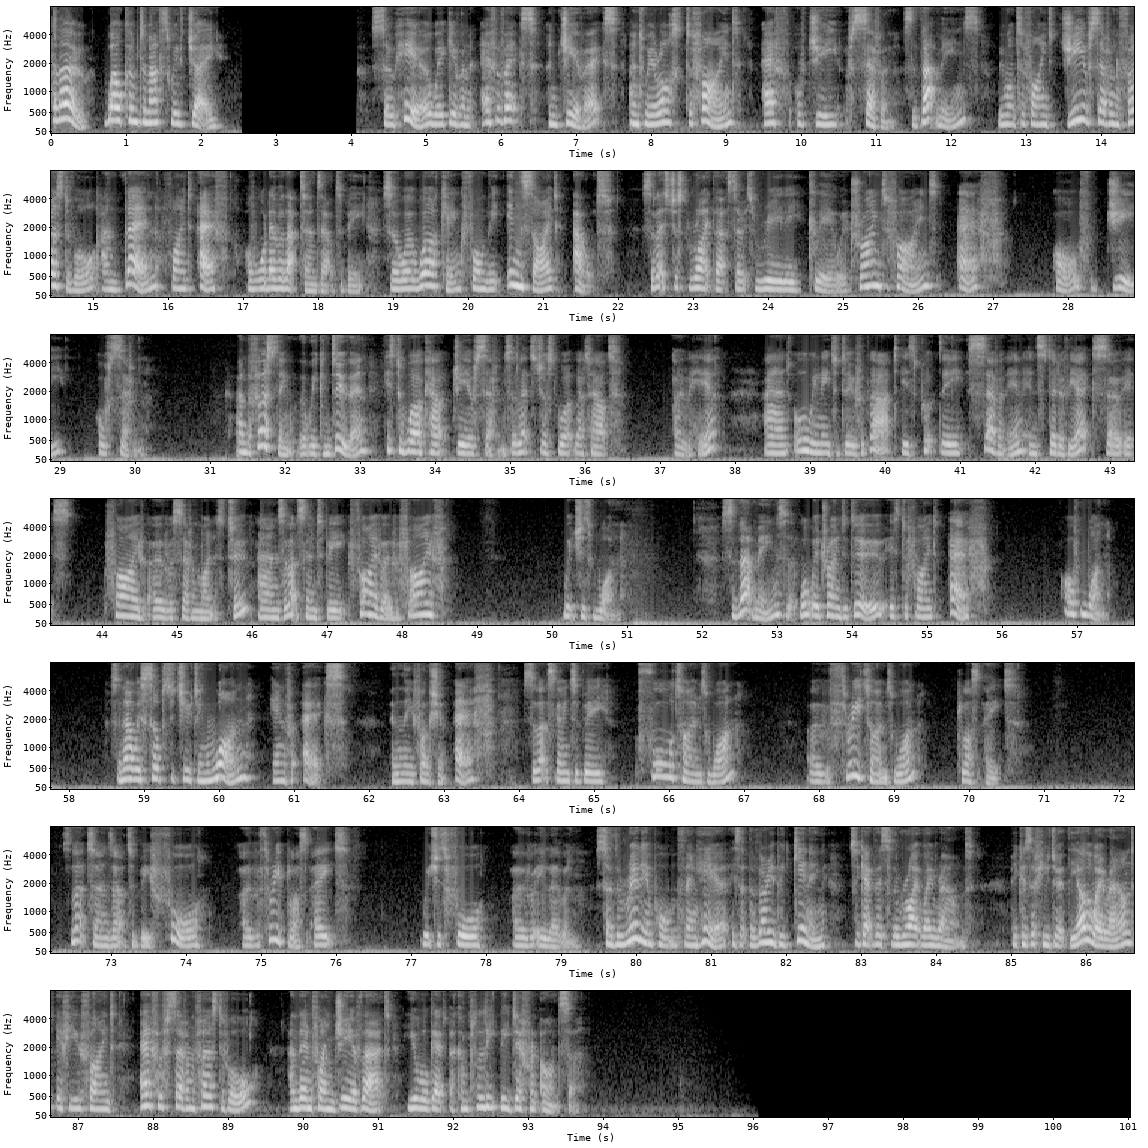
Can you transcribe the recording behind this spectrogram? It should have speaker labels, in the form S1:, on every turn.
S1: Hello, welcome to Maths with Jay. So here we're given f of x and g of x and we're asked to find f of g of 7. So that means we want to find g of 7 first of all and then find f of whatever that turns out to be. So we're working from the inside out. So let's just write that so it's really clear. We're trying to find f of g of 7. And the first thing that we can do then is to work out g of 7. So let's just work that out over here. And all we need to do for that is put the 7 in instead of the x. So it's 5 over 7 minus 2. And so that's going to be 5 over 5, which is 1. So that means that what we're trying to do is to find f of 1. So now we're substituting 1 in for x in the function f. So that's going to be 4 times 1 over 3 times 1 plus 8. So that turns out to be 4 over 3 plus 8, which is 4 over 11. So the really important thing here is at the very beginning to get this the right way round. Because if you do it the other way round, if you find f of 7 first of all, and then find g of that, you will get a completely different answer.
